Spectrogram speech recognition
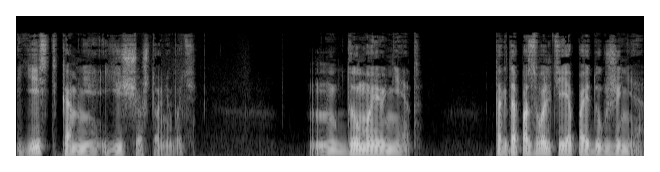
есть ко мне еще что-нибудь? Думаю, нет. Тогда позвольте я пойду к жене.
